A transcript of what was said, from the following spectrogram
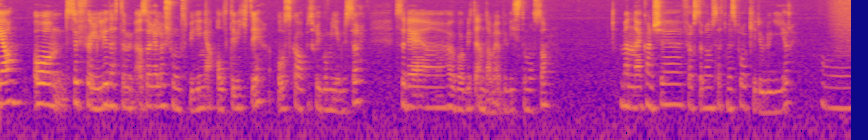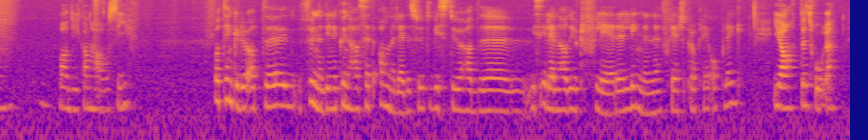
ja, og selvfølgelig dette altså Relasjonsbygging er alltid viktig. Å skape trygge omgivelser. Så det har jeg bare blitt enda mer bevisst om også. Men kanskje først og fremst dette med språkideologier. Og hva de kan ha å si. Hva tenker du at uh, funnene dine kunne ha sett annerledes ut hvis, hadde, hvis elevene hadde gjort flere lignende flerspråklige opplegg? Ja, det tror jeg.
